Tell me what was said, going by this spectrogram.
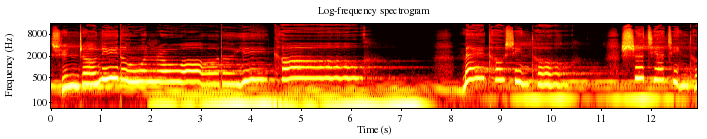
寻找你的头，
